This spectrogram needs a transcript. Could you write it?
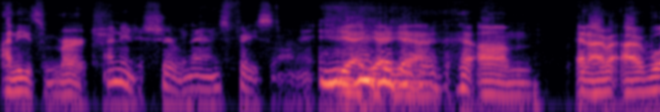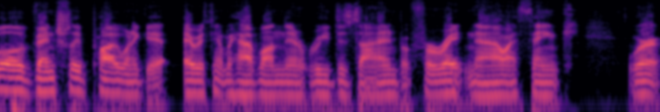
I need some merch." I need a shirt with Aaron's face on it. yeah, yeah, yeah. um, and I, I will eventually probably want to get everything we have on there redesigned, but for right now, I think we're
